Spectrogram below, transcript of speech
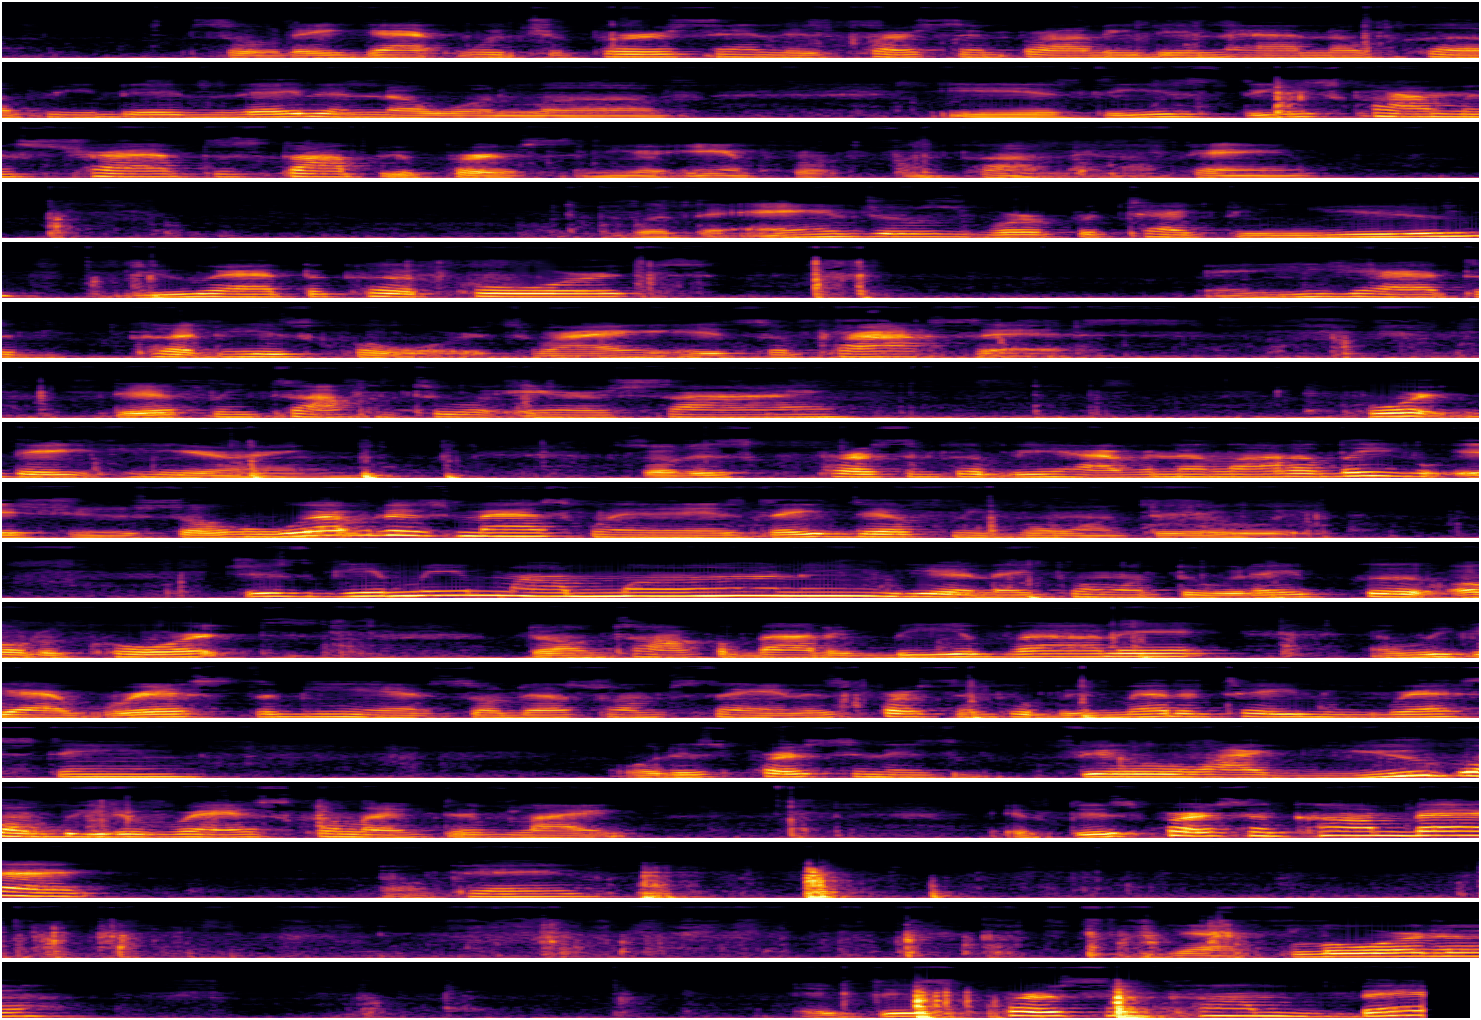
So they got with your person. This person probably didn't have no cup. He didn't. They didn't know what love is these these karmics trying to stop your person, your emperor, from coming, okay? But the angels were protecting you. You had to cut cords. And he had to cut his cords, right? It's a process. Definitely talking to an air sign. Court date hearing. So this person could be having a lot of legal issues. So whoever this masculine is, they definitely going through it. Just give me my money. Yeah, they going through. They put, oh, the courts. Don't talk about it. Be about it. And we got rest again. So that's what I'm saying. This person could be meditating, resting. Or this person is feel like you going to be the rest collective. Like, if this person come back, okay. Got Florida. If this person come back.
